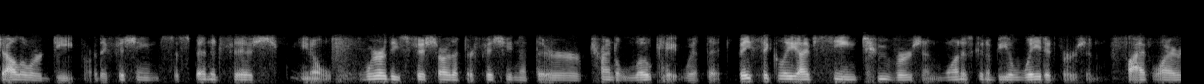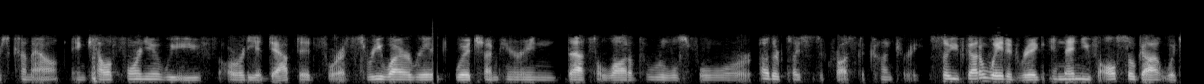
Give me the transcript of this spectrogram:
shallow or deep? Are they fishing suspended fish, you know, where these fish are that they're fishing that they're trying to locate with it. Basically, I've seen two versions. One is going to be a weighted version. Five wires come out. In California, we've already adapted for a three wire rig, which I'm hearing that's a lot of rules for other places across the country. So you've got a weighted rig, and then you've also got, which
